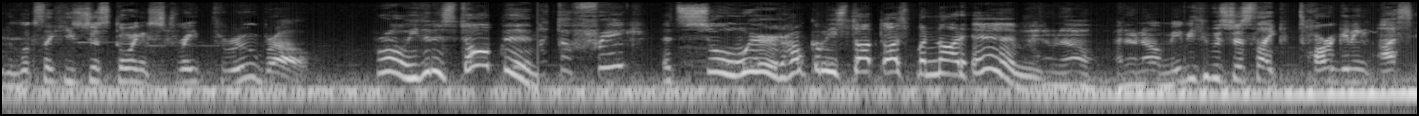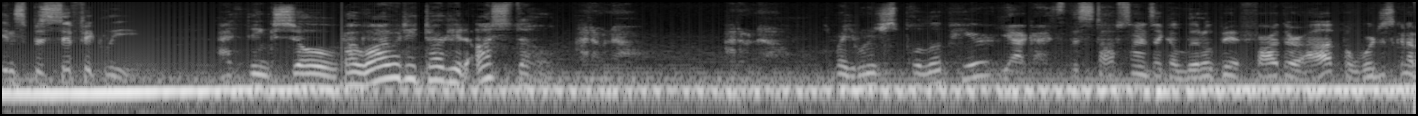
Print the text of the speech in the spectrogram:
Dude, it looks like he's just going straight through, bro. Bro, he didn't stop him. What the freak? That's so weird. How come he stopped us but not him? I don't know. I don't know. Maybe he was just like targeting us in specifically. I think so. But why would he target us though? I don't know. I don't know. Right, you wanna just pull up here? Yeah, guys, the stop sign's like a little bit farther up, but we're just gonna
